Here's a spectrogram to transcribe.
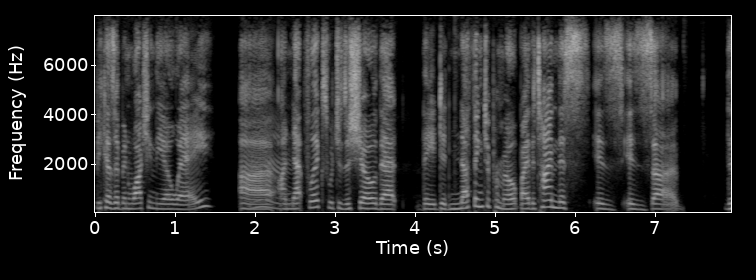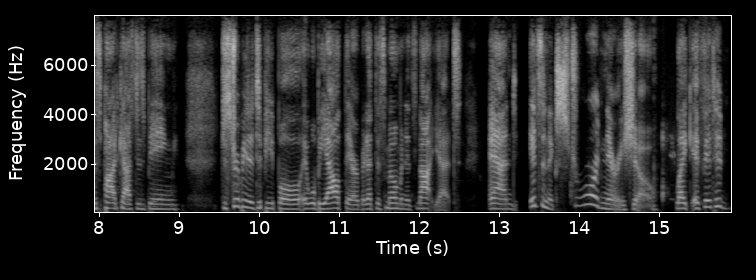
because I've been watching the OA uh, Mm. on Netflix, which is a show that they did nothing to promote. By the time this is is uh, this podcast is being distributed to people, it will be out there. But at this moment, it's not yet. And it's an extraordinary show. Like if it had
